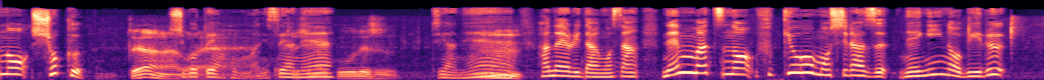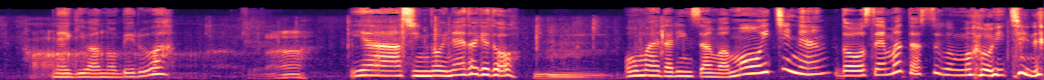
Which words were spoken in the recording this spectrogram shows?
の食。仕事やほんまにそやね。じゃあうねん。花より団子さん。年末の不況も知らず、ネギ伸びる。はあネギは伸びるわ。いやー、しんどいね。だけど。うん。大前田凛さんはもう一年どうせまたすぐもう一年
